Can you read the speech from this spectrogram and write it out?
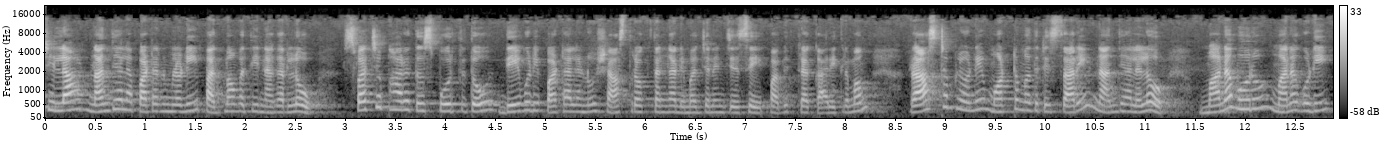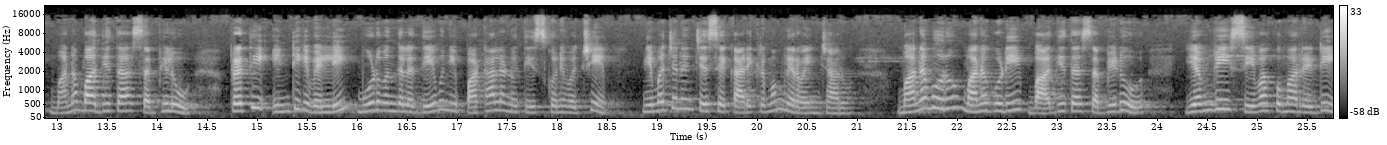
జిల్లా నంద్యాల పట్టణంలోని పద్మావతి నగర్లో స్వచ్ఛ భారత్ స్ఫూర్తితో దేవుడి పటాలను శాస్త్రోక్తంగా నిమజ్జనం చేసే పవిత్ర కార్యక్రమం రాష్ట్రంలోనే మొట్టమొదటిసారి నంద్యాలలో మన ఊరు మన గుడి మన బాధ్యత సభ్యులు ప్రతి ఇంటికి వెళ్ళి మూడు వందల దేవుని పటాలను తీసుకొని వచ్చి నిమజ్జనం చేసే కార్యక్రమం నిర్వహించారు. మన ఊరు మన గుడి బాధ్యత సభ్యుడు ఎంవి శివకుమార్ రెడ్డి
